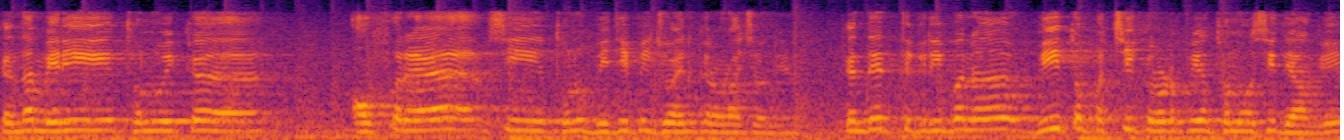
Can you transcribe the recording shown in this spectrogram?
ਕਹਿੰਦਾ ਮੇਰੀ ਤੁਹਾਨੂੰ ਇੱਕ ਆਫਰ ਹੈ, ਅਸੀਂ ਤੁਹਾਨੂੰ ਬੀਜੇਪੀ ਜੁਆਇਨ ਕਰਾਉਣਾ ਚਾਹੁੰਦੇ ਹਾਂ। ਕਹਿੰਦੇ ਤਕਰੀਬਨ 20 ਤੋਂ 25 ਕਰੋੜ ਰੁਪਏ ਤੁਹਾਨੂੰ ਅਸੀਂ ਦਿਆਂਗੇ,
